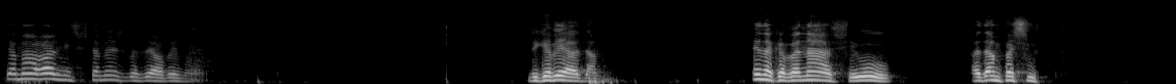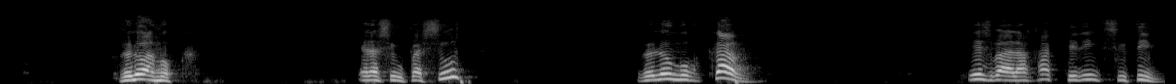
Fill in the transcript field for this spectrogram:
שהמהר"ל משתמש בזה הרבה מאוד. לגבי האדם. אין הכוונה שהוא אדם פשוט ולא עמוק, אלא שהוא פשוט ולא מורכב. יש בהלכה כלים פשוטים.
